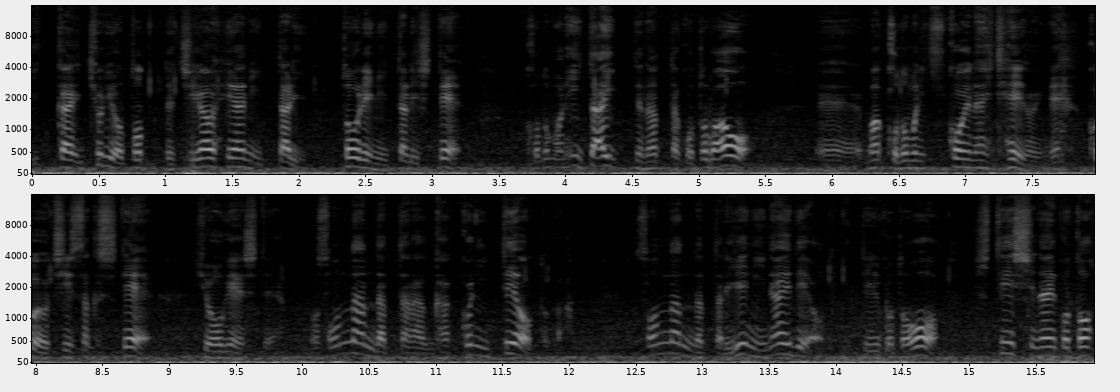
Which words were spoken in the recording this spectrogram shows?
一回距離を取って違う部屋に行ったりトイレに行ったりして子供に痛いってなった言葉を、えー、まあ、子供に聞こえない程度にね声を小さくして表現してそんなんだったら学校に行ってよとかそんなんだったら家にいないでよ。っていうことを否定しないこと。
